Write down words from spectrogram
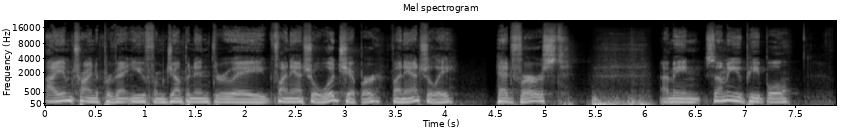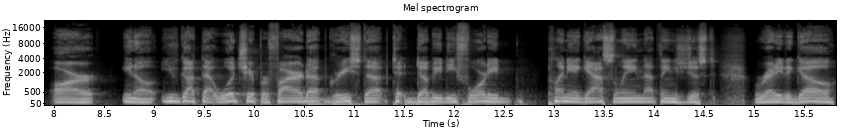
I am trying to prevent you from jumping in through a financial wood chipper financially head first. I mean, some of you people are, you know, you've got that wood chipper fired up, greased up, WD 40, plenty of gasoline. That thing's just ready to go.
